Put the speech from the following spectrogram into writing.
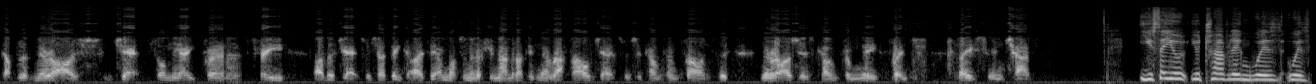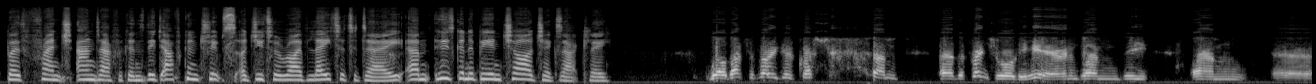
couple of Mirage jets on the apron, and three other jets, which I think I think I'm not a military man, but I think they're Rafale jets, which have come from France. The Mirages come from the French base in Chad. You say you're, you're travelling with, with both French and Africans. The African troops are due to arrive later today. Um, who's going to be in charge exactly? Well, that's a very good question. Um, uh, the French are already here, and um, the um, uh,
